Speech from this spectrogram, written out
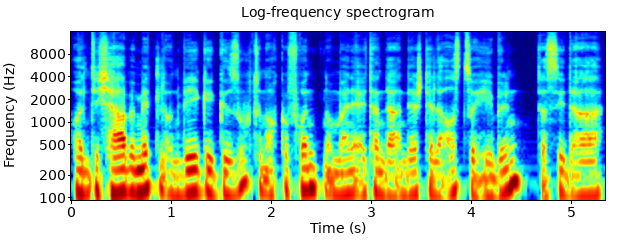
Und ich habe Mittel und Wege gesucht und auch gefunden, um meine Eltern da an der Stelle auszuhebeln, dass sie da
